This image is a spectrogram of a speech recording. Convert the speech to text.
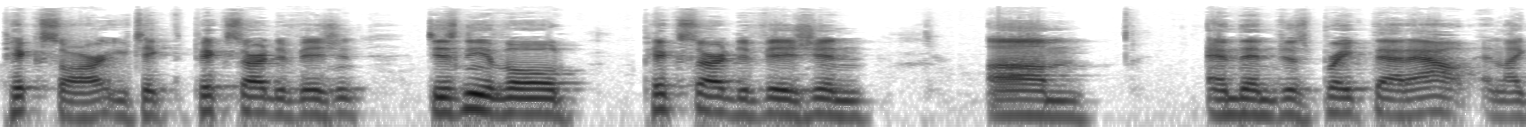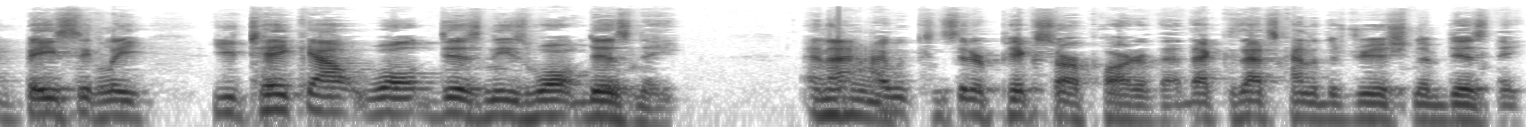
Pixar. You take the Pixar division Disney of old, Pixar division, um, and then just break that out and like basically you take out Walt Disney's Walt Disney, and mm-hmm. I, I, would consider Pixar part of that. That because that's kind of the tradition of Disney.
